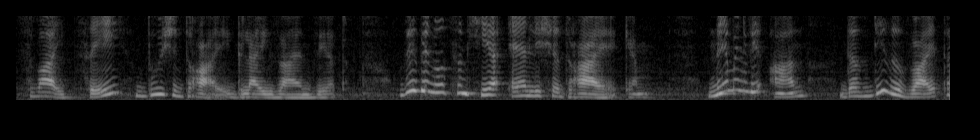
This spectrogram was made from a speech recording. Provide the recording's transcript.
2c durch 3 gleich sein wird. Wir benutzen hier ähnliche Dreiecke. Nehmen wir an, dass diese Seite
